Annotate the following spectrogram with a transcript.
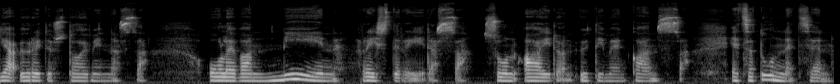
ja yritystoiminnassa olevan niin ristiriidassa sun aidon ytimen kanssa, että sä tunnet sen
